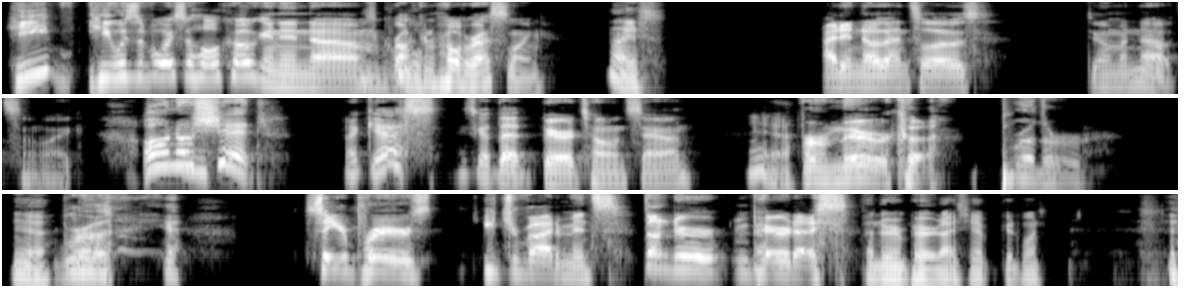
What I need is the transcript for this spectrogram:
He he was the voice of Hulk Hogan in um, cool. rock and roll wrestling. Nice. I didn't know that until I was doing my notes. I'm like, oh no shit! I guess he's got that baritone sound Yeah. for America, Brother. Yeah. brother. Yeah, say your prayers, eat your vitamins. Thunder in paradise. Thunder in Paradise. Yep. Good one.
